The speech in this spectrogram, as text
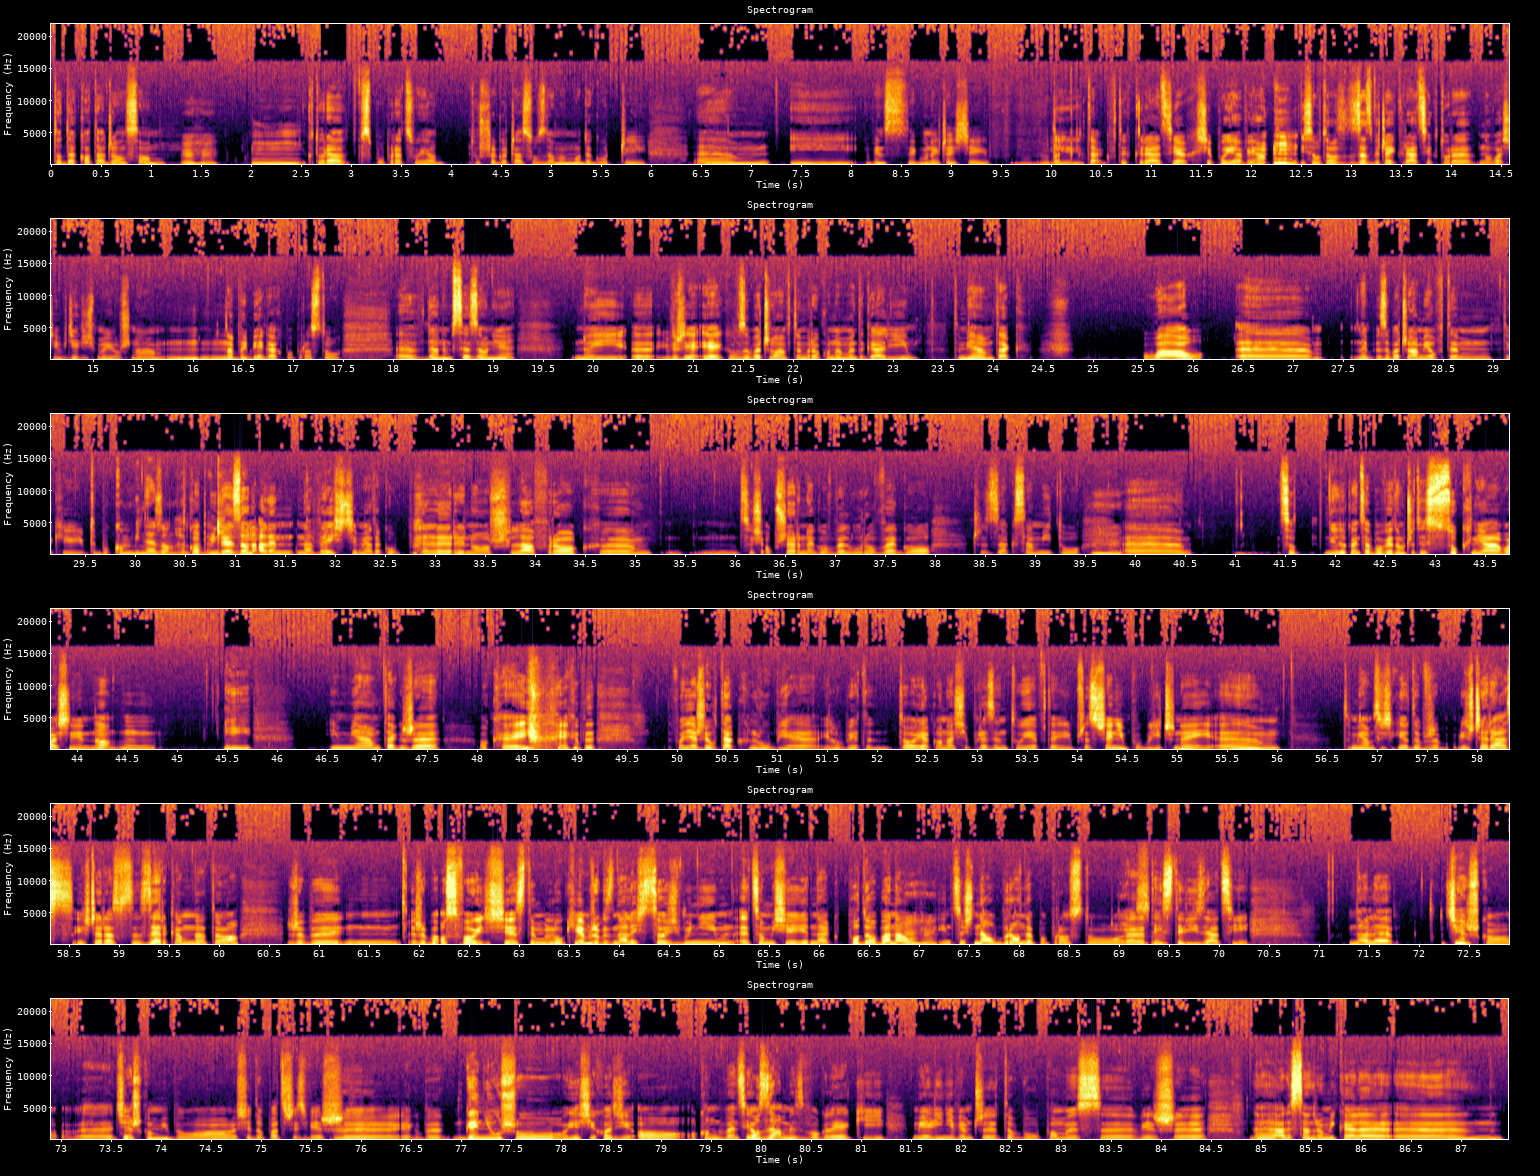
to Dakota Johnson, mhm. Mm, która współpracuje od dłuższego czasu z domem mody Gucci. Um, I więc jakby najczęściej w, no tak. I, tak, w tych kreacjach się pojawia. I są to zazwyczaj kreacje, które, no właśnie, widzieliśmy już na, na wybiegach po prostu w danym sezonie. No i, y, wiesz, ja, ja jak ją zobaczyłam w tym roku na Medgali, to miałam tak wow. E, zobaczyłam ją w tym takiej... To był kombinezon chyba Kombinezon, taki... ale na wejście miała taką peleryno, szlafrok, e, coś obszernego, welurowego, czy z aksamitu. Mhm. E, co nie do końca było wiadomo, czy to jest suknia właśnie, no mm, i, i miałam także okej, okay, jakby ponieważ ją tak lubię i lubię to, jak ona się prezentuje w tej przestrzeni publicznej, to miałam coś takiego, dobrze, jeszcze raz, jeszcze raz zerkam na to, żeby, mm, żeby oswoić się z tym lookiem, żeby znaleźć coś w nim, e, co mi się jednak podoba, na, mhm. coś na obronę po prostu e, Jasne. tej stylizacji. No ale ciężko, e, ciężko mi było się dopatrzeć, wiesz, e, mhm. e, jakby geniuszu, jeśli chodzi o, o konwencję, o zamysł w ogóle, jaki mieli. Nie wiem, czy to był pomysł, e, wiesz, e, e Alessandro Michele,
